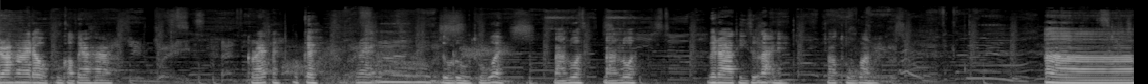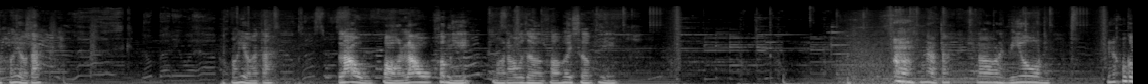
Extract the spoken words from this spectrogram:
Vera 2 đâu, không có vera 2 crash này, ok. Này ừ, đủ đủ thú rồi. Bán luôn bán luôn. Vera thì giữ lại này, cho thú vào này. à khó hiểu ta. Khó hiểu ta? Lau, bỏ lau không nhỉ? Bỏ lau giờ có hơi sớm không nhỉ? Thế nào ta? Lo này video này nó không có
